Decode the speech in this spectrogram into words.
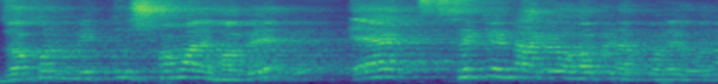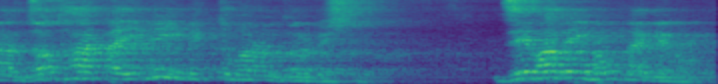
যখন মৃত্যুর সময় হবে, এক সেকেন্ড আগেও হবে না, পরে না। যথা টাইমেই মৃত্যুবরণ করবে সে। যেভাবেই হোক না কেন।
